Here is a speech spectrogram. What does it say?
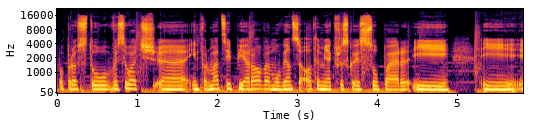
po prostu wysyłać e, informacje PR-owe mówiące o tym, jak wszystko jest super i, i, e,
